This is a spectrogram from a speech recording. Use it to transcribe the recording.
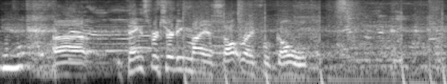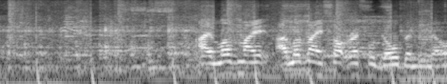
Yeah. Uh, thanks for turning my assault rifle gold. I love my I love my assault rifle golden, you know.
